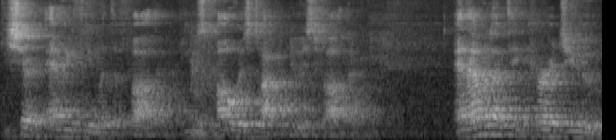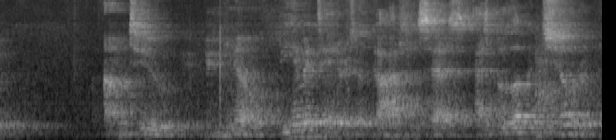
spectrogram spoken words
He shared everything with the Father. He was always talking to his Father. And I would like to encourage you um, to, you know, be imitators of God, it says, as beloved children.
